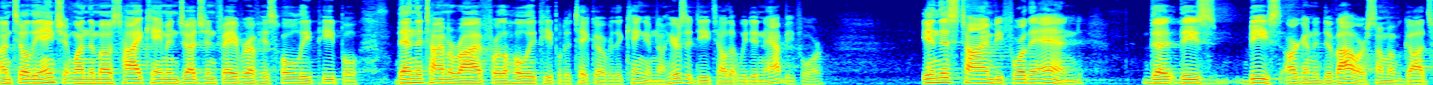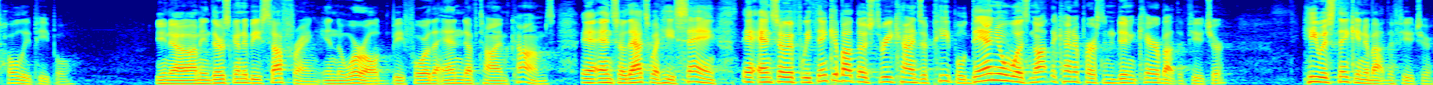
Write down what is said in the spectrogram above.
until the Ancient One, the Most High, came and judged in favor of his holy people. Then the time arrived for the holy people to take over the kingdom. Now, here's a detail that we didn't have before. In this time before the end, the, these beasts are going to devour some of God's holy people. You know, I mean, there's going to be suffering in the world before the end of time comes. And, so that's what he's saying. And so if we think about those three kinds of people, Daniel was not the kind of person who didn't care about the future, he was thinking about the future.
